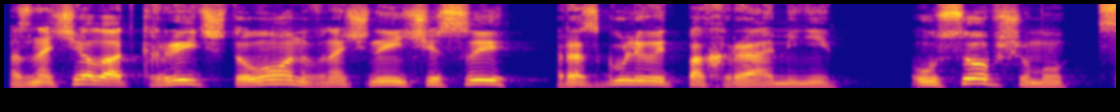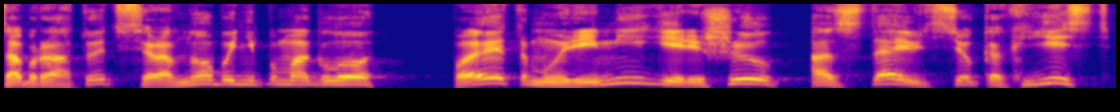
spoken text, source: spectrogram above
означало открыть, что он в ночные часы разгуливает по храмине. Усопшему собрату это все равно бы не помогло, поэтому Ремиги решил оставить все как есть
